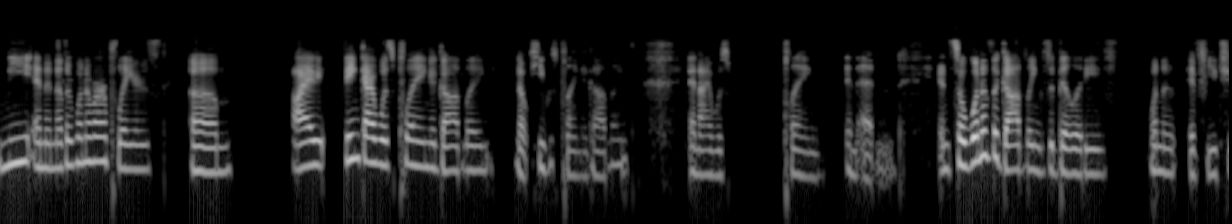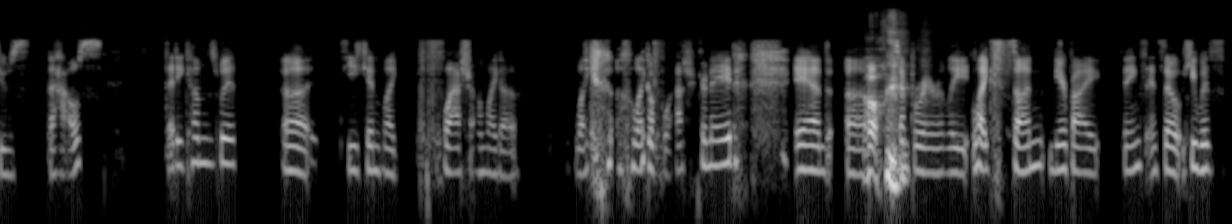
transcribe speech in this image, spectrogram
me and another one of our players. Um, I think I was playing a godling. No, he was playing a godling, and I was playing an Eden. And so one of the godling's abilities, one if you choose the house that he comes with, uh, he can like flash on like a like like a flash grenade and uh, Oh. temporarily like stun nearby things. And so he was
